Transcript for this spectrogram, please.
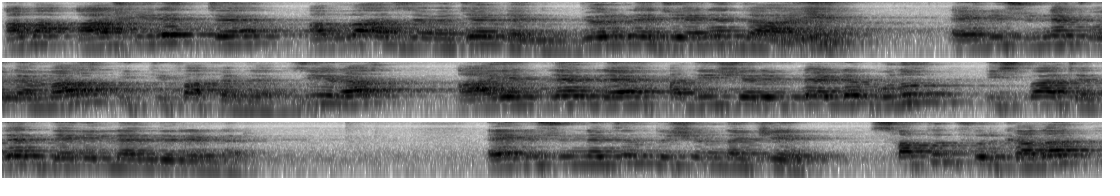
Ama ahirette Allah Azze ve Celle'nin görüleceğine dair ehli sünnet ulema ittifak eder. Zira ayetlerle, hadis-i şeriflerle bunu ispat eder, delillendirirler. Ehli sünnetin dışındaki sapık fırkalar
